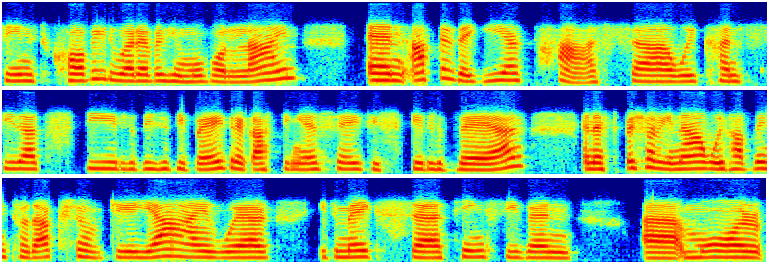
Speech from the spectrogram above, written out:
since COVID, where everything moved online. And after the year pass, uh, we can see that still this debate regarding essays is still there. And especially now we have the introduction of GAI, where it makes uh, things even uh, more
